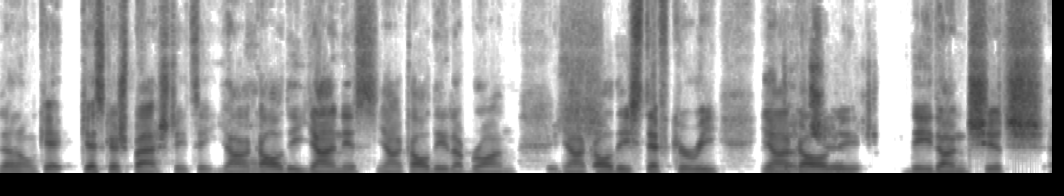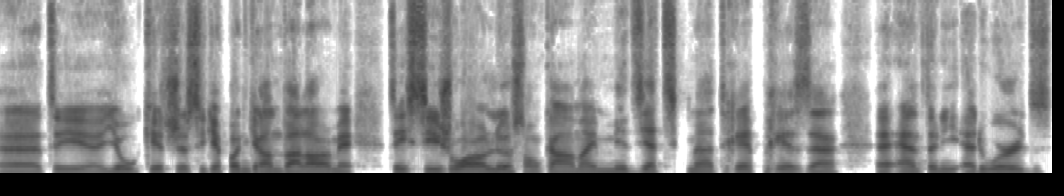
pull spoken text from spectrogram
Non, non, qu'est-ce que je peux acheter? il y a encore des Giannis, il y a encore des LeBron, il y a encore des Steph Curry, il y a encore des, des Doncic, euh, euh, Jokic, je sais qu'il n'y a pas une grande valeur, mais ces joueurs-là sont quand même médiatiquement très présents. Euh, Anthony Edwards,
